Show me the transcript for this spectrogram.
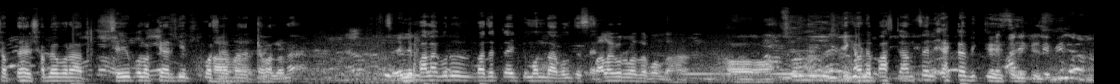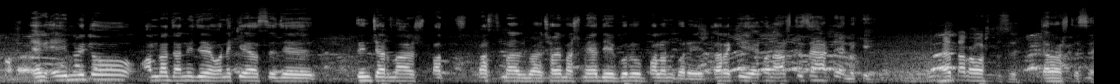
সপ্তাহে সবে বরাত সেই উপলক্ষে আর কি কষাই হ্যাঁ, বাজারটা ভালো না? এমনি পালা বাজারটা একটু মন্দা বলতেছেন। পালাগড় বাজার বন্ধ হ্যাঁ। ও, এই কারণে পাঁচটা আনছেন একটা বিক্রি হয়েছে। এমনি তো আমরা জানি যে অনেকে আছে যে তিন চার মাস পাঁচ পাঁচ মাস বা ছয় মাস মেয়াদি গরু পালন করে। তারা কি এখন আসতেছে হাটে নাকি? হ্যাঁ তারাও আসতেছে। তারা আসতেছে।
